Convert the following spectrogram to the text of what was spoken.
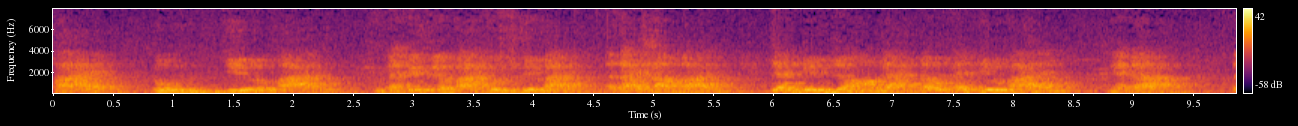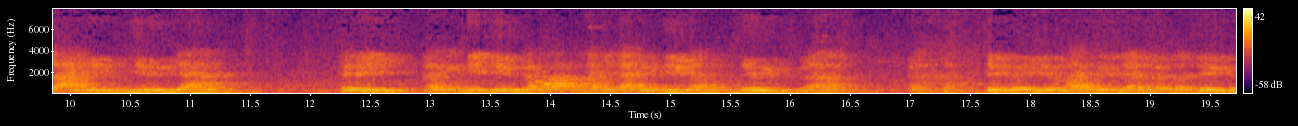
phải, cũng chưa phải. Đại Đức nói phải cũng chưa phải. Nó tại sao phải? danh kinh rõ ràng đâu thể chưa phải. Ngài đó, đại đức như cha thì cái nghĩa như cái pháp phải thì đại đức như cha như à. thì tự nhiên phải tự nhận mình là như,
